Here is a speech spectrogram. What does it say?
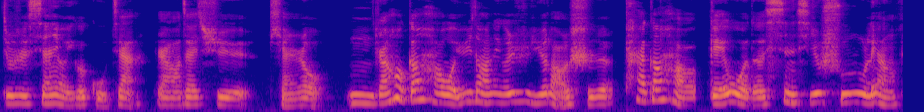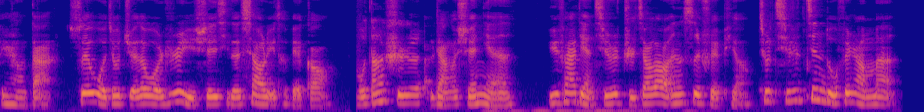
就是先有一个骨架，然后再去填肉。嗯，然后刚好我遇到那个日语老师，他刚好给我的信息输入量非常大，所以我就觉得我日语学习的效率特别高。我当时两个学年语法点其实只教到 N 四水平，就其实进度非常慢。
